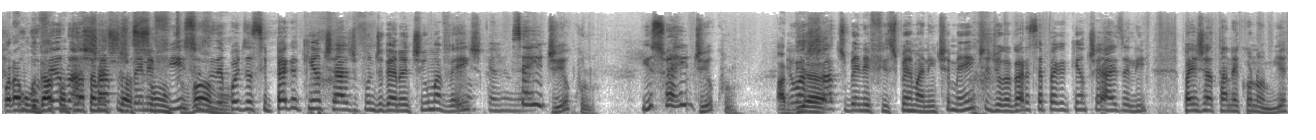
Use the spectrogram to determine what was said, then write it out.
Para o mudar completamente de assunto, benefícios vamos. e depois diz assim, pega 500 reais de fundo de garantia uma vez. Isso é ridículo. Isso é ridículo. A eu Bia... achato os benefícios permanentemente, digo, agora você pega 500 reais ali para injetar na economia.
